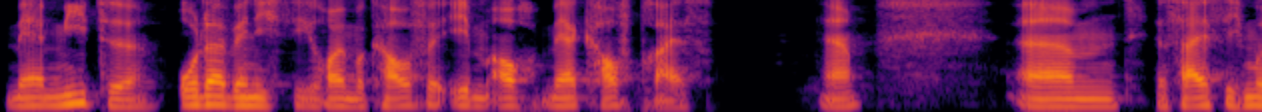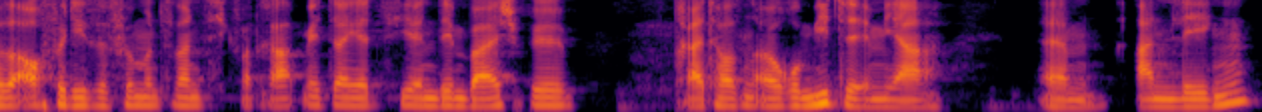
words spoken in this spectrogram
mehr Miete oder wenn ich die Räume kaufe, eben auch mehr Kaufpreis. Ja? Ähm, das heißt, ich muss auch für diese 25 Quadratmeter jetzt hier in dem Beispiel 3000 Euro Miete im Jahr ähm, anlegen.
